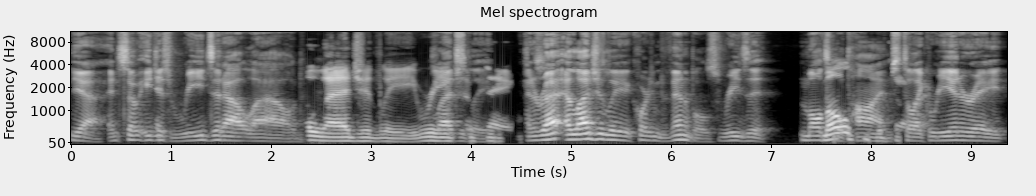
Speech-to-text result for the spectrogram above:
Yeah, and so he just reads it out loud. Allegedly, reads Allegedly. And re- allegedly, according to Venables, reads it multiple, Multiple times to like reiterate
